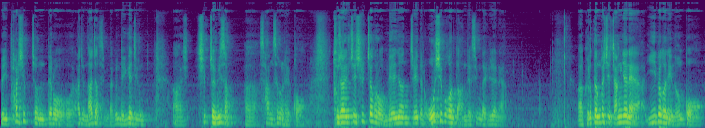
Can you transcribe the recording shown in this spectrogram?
거의 80점대로 아주 낮았습니다. 그런데 이게 지금 아, 10점 이상 아, 상승을 했고 투자 유치 실적으로 매년 저희들 50억 원도 안 됐습니다. 1년에. 아, 그랬던 것이 작년에 200원이 넘고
